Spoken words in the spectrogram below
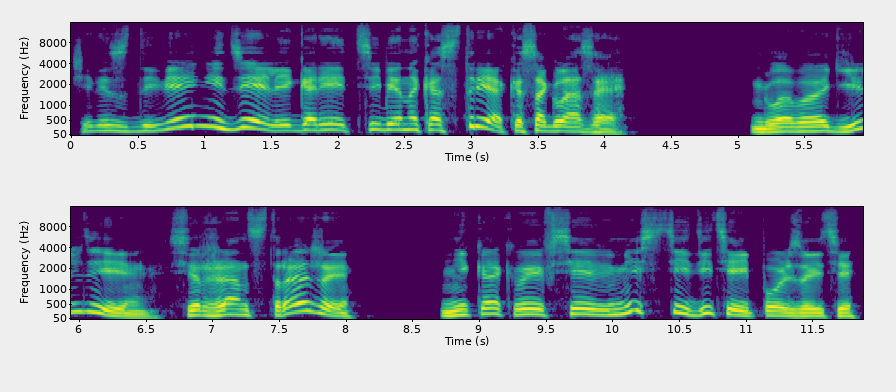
Через две недели гореть тебе на костре, косоглазая». «Глава гильдии? Сержант стражи? Никак вы все вместе детей пользуете?»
